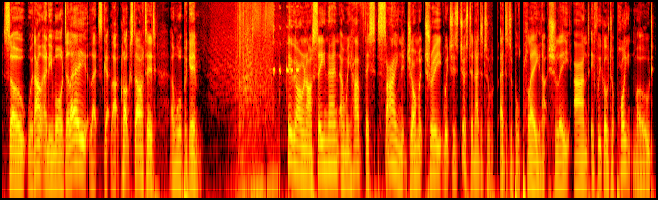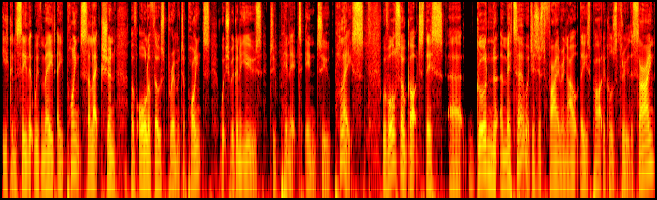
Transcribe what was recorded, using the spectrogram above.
So, without any more delay, let's get that clock started and we'll begin. Here we are in our scene then, and we have this sign geometry, which is just an editable, editable plane actually. And if we go to point mode, you can see that we've made a point selection of all of those perimeter points, which we're going to use to pin it into place. We've also got this uh, gun emitter, which is just firing out these particles through the sign.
